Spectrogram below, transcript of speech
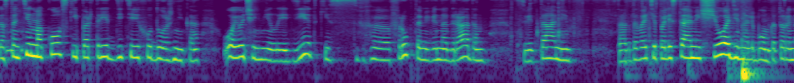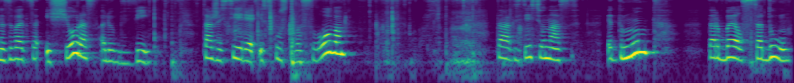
Константин Маковский «Портрет детей художника». Ой, очень милые детки с э, фруктами, виноградом, цветами. Так, давайте полистаем еще один альбом, который называется «Еще раз о любви». Та же серия «Искусство слова». Так, здесь у нас Эдмунд Тарбел саду,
